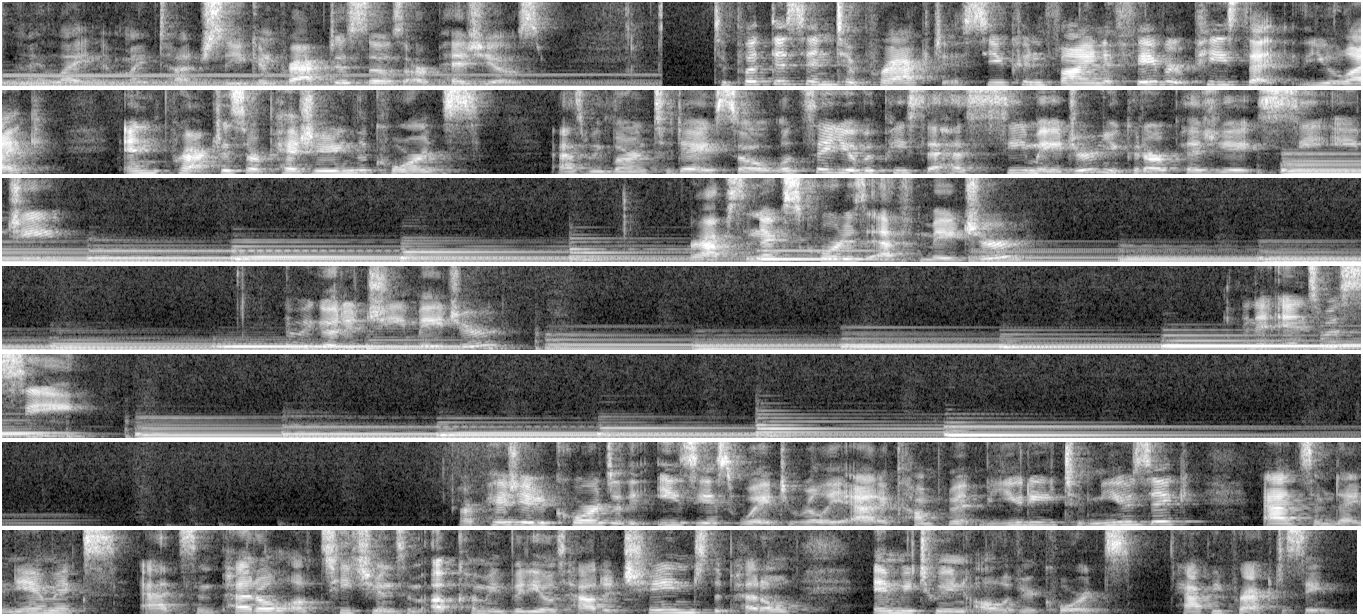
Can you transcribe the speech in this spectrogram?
And I lighten up my touch. So you can practice those arpeggios. To put this into practice, you can find a favorite piece that you like and practice arpeggiating the chords as we learned today. So let's say you have a piece that has C major, you could arpeggiate C, E, G. Perhaps the next chord is F major. Then we go to G major. And it ends with C. Arpeggiated chords are the easiest way to really add accompaniment beauty to music, add some dynamics, add some pedal. I'll teach you in some upcoming videos how to change the pedal in between all of your chords. Happy practicing.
